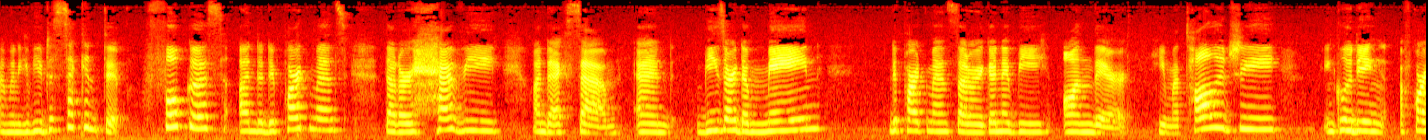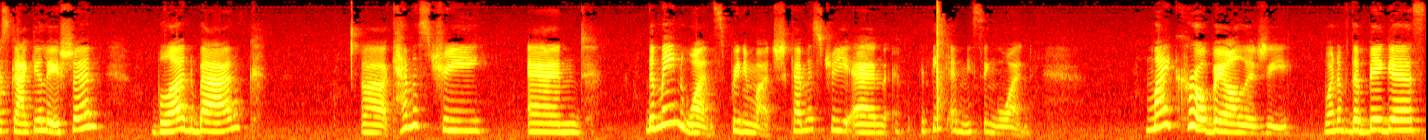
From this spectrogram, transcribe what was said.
I'm going to give you the second tip focus on the departments that are heavy on the exam and these are the main departments that are gonna be on there hematology including of course coagulation blood bank uh, chemistry and the main ones pretty much chemistry and I think I'm missing one microbiology one of the biggest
